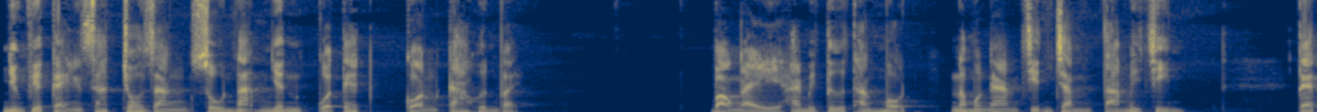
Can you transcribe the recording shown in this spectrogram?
nhưng phía cảnh sát cho rằng số nạn nhân của Ted còn cao hơn vậy. Vào ngày 24 tháng 1 năm 1989, Ted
